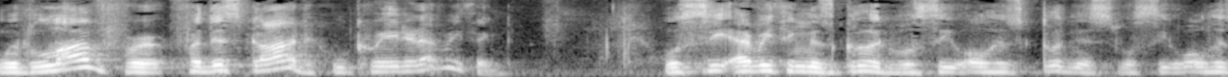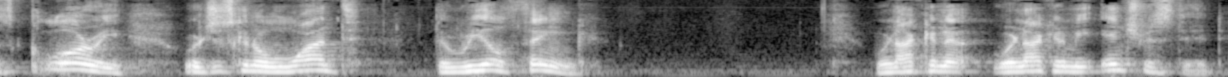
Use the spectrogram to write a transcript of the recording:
with love for, for this God who created everything. We'll see everything is good. We'll see all his goodness. We'll see all his glory. We're just going to want the real thing. We're not going to, we're not going to be interested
